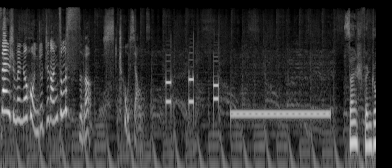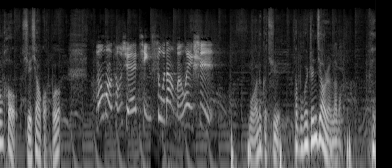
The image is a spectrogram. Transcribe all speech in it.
三十分钟后你就知道你怎么死了，臭小子。三十分钟后，学校广播：某某同学，请速到门卫室。我勒个去，他不会真叫人了吧？嘿，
